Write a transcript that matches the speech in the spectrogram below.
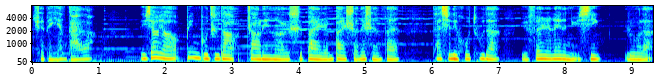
却被掩盖了。李逍遥并不知道赵灵儿是半人半蛇的身份，他稀里糊涂的与分人类的女性入了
